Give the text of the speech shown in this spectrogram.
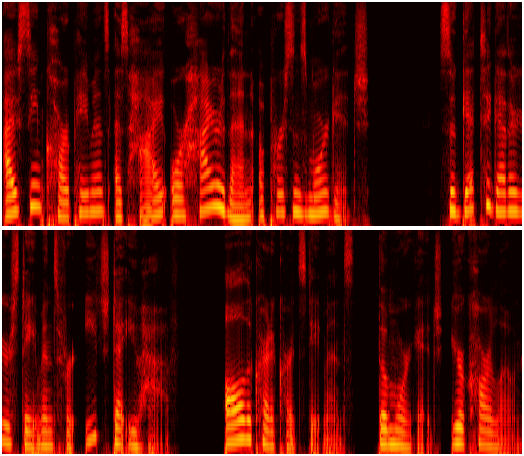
I've seen car payments as high or higher than a person's mortgage. So get together your statements for each debt you have, all the credit card statements, the mortgage, your car loan,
